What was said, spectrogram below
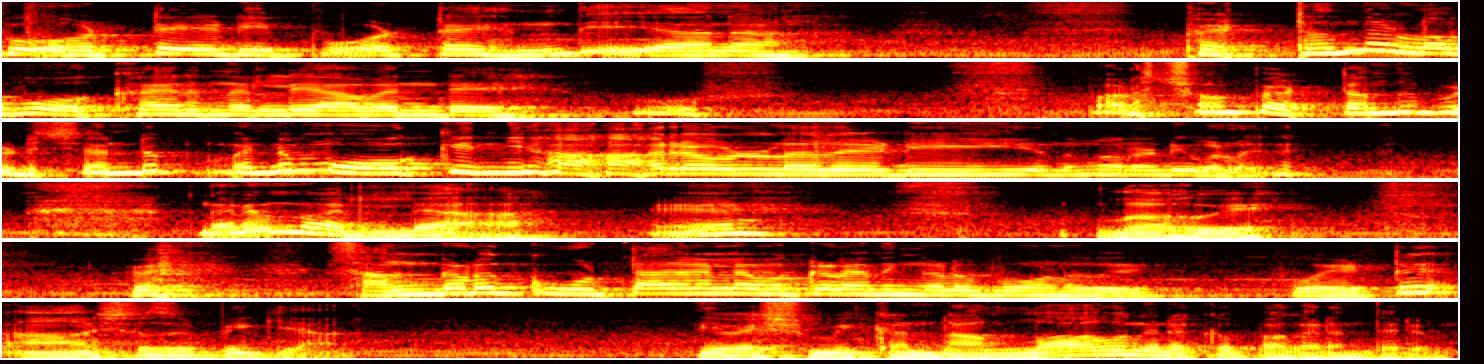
പോട്ടേടി പോട്ടെ എന്ത് ചെയ്യാനാ? പെട്ടെന്നുള്ള പോക്കായിരുന്നല്ലേ അവന്റെ ഊഫ് പടച്ചോൻ പെട്ടെന്ന് പിടിച്ചു എന്റെ എന്റെ മോക്ക് ഇനി ആരോ ഉള്ളത് എടി എന്ന് പറഞ്ഞിട്ട് വളരെ അങ്ങനെയൊന്നുമല്ല. ഏഹ് അള്ളാഹുവേ സങ്കടം കൂട്ടാനല്ലേ മക്കളെ നിങ്ങൾ പോണത്? പോയിട്ട് ആശ്വസിപ്പിക്കുക. നീ വിഷമിക്കണ്ട. അള്ളാഹു നിനക്ക് പകരം തരും.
